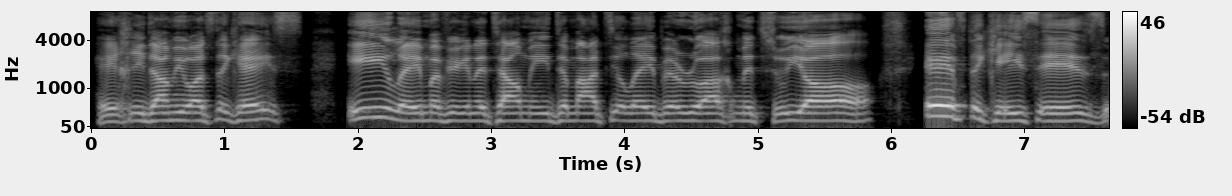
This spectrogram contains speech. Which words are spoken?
Hey chidami, what's the case? Ilem, if you're going to tell me, if the case is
